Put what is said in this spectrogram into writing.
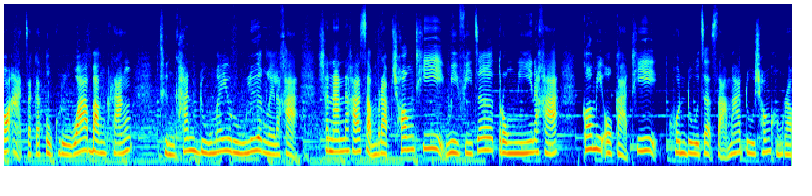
ก็อาจจะกระตุกหรือว่าบางครั้งถึงขั้นดูไม่รู้เรื่องเลยล่ะค่ะ ฉะนั้นนะคะสำหรับช่องที่มีฟีเจอร์ตรงนี้นะคะ ก็มีโอกาสที่คนดูจะสามารถดูช่องของเรา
